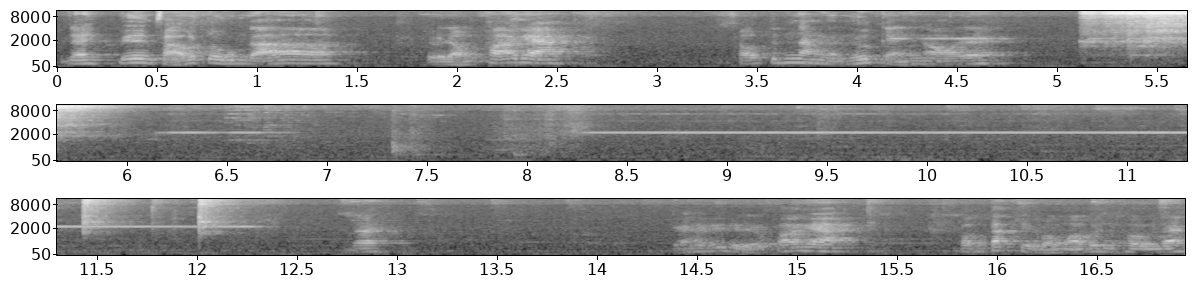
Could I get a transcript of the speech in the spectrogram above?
Đây bên phải của tôi cũng đã ờ, tự động khóa ra. Sáu tính năng là nước cạn nồi đây. Đây. Cả hai cái đều khóa ra. Công tắc thì vẫn mở bình thường đây.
